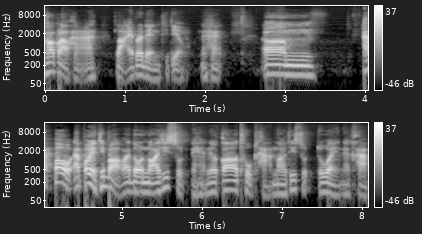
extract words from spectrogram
ข้อกล่าวหาหลายประเด็นทีเดียวนะฮะ Apple Apple อย่างที่บอกว่าโดนน้อยที่สุดนะฮะแล้วก็ถูกถามน้อยที่สุดด้วยนะครับ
